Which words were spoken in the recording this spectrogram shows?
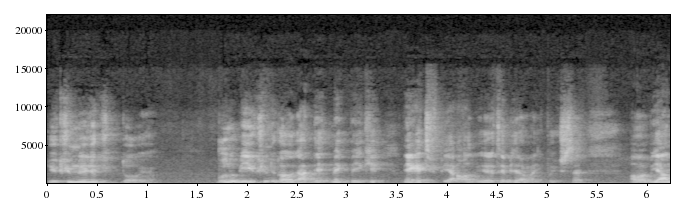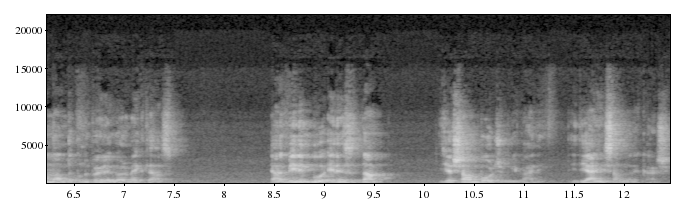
yükümlülük doğuyor. Bunu bir yükümlülük olarak adletmek belki negatif bir algı yaratabilir ama ilk bakışta. Ama bir yandan da bunu böyle görmek lazım. Yani benim bu en azından yaşam borcum gibi hani diğer insanlara karşı.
